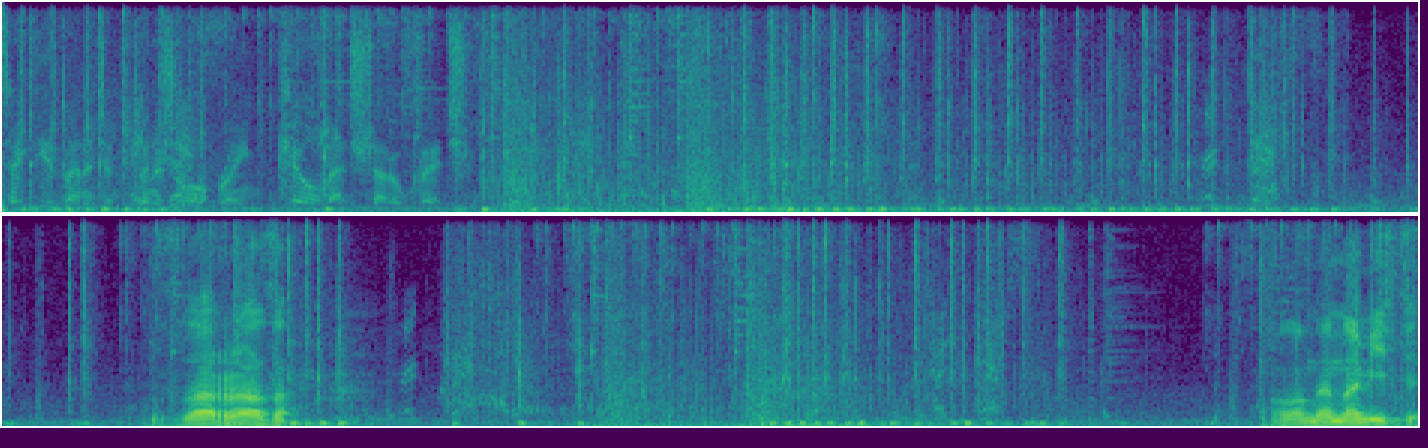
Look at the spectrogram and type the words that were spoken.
Take the advantage and finish her off, Rain. Kill that shadow bitch. Зараза. Головне на місці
